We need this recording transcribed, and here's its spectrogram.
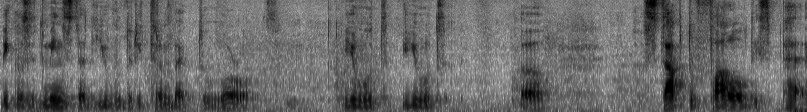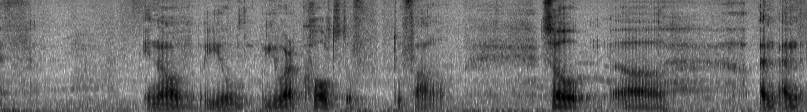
because it means that you would return back to world. You would you would uh, stop to follow this path. You know, you you are called to to follow. So, uh, and and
